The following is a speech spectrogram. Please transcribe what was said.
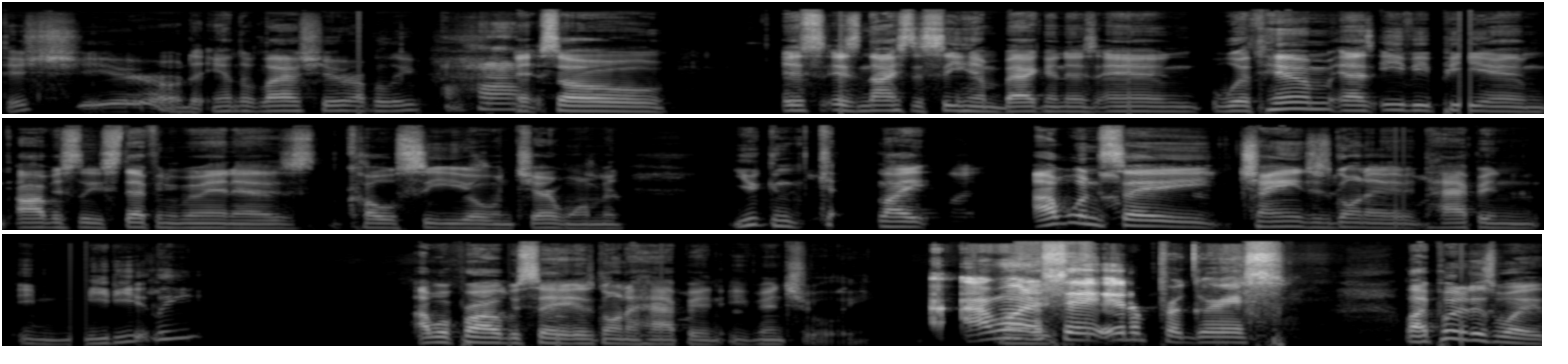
this year or the end of last year, I believe. Mhm. And so it's it's nice to see him back in this, and with him as EVP and obviously Stephanie McMahon as co CEO and chairwoman, you can like I wouldn't say change is going to happen immediately. I would probably say it's going to happen eventually. I, I want Like- to say it'll progress. Like put it this way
